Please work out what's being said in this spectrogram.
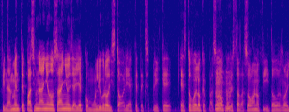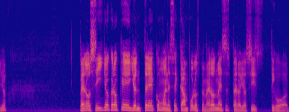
finalmente pase un año, dos años y haya como un libro de historia que te explique esto fue lo que pasó por esta razón y todo el rollo. Pero sí, yo creo que yo entré como en ese campo los primeros meses, pero yo sí, digo,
